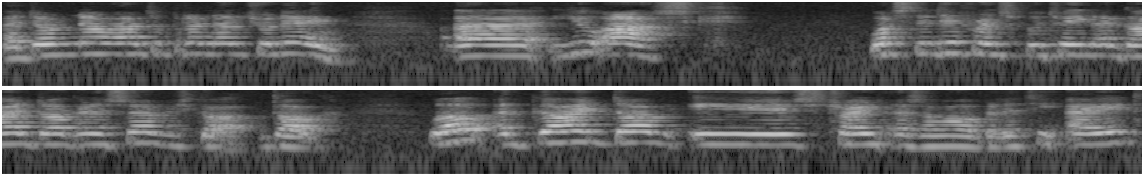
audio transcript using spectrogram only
I don't know how to pronounce your name. Uh, you ask, what's the difference between a guide dog and a service dog? Well, a guide dog is trained as a mobility aid,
